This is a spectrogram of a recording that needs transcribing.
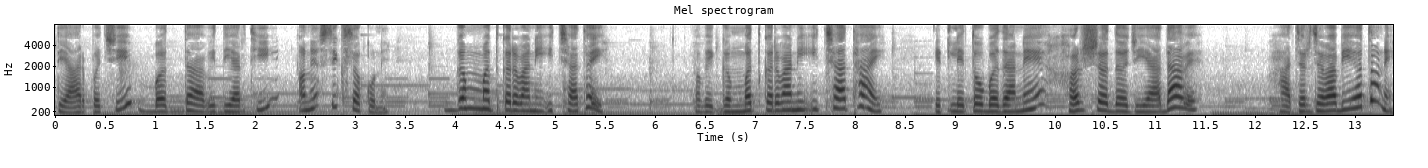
ત્યાર પછી બધા વિદ્યાર્થી અને શિક્ષકોને ગમ્મત કરવાની ઈચ્છા થઈ. હવે ગમ્મત કરવાની ઈચ્છા થાય એટલે તો બધાને હર્ષદ જ યાદ આવે. હાજર જવાબી હતો ને,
